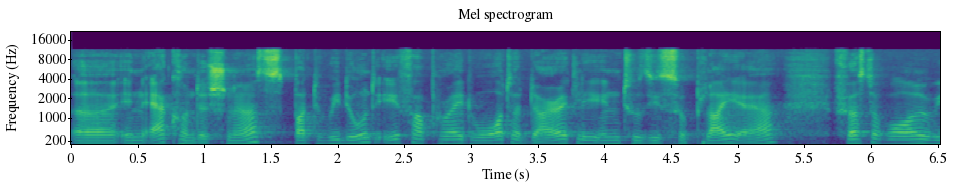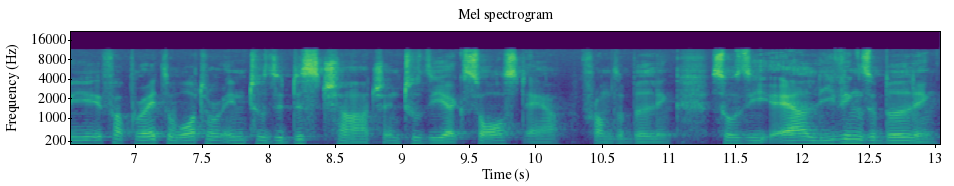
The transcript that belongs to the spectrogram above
uh, in air conditioners, but we don't evaporate water directly into the supply air. First of all, we evaporate the water into the discharge, into the exhaust air from the building. So the air leaving the building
